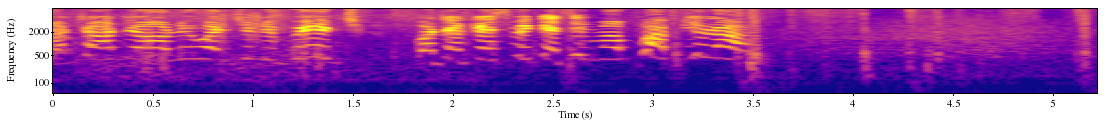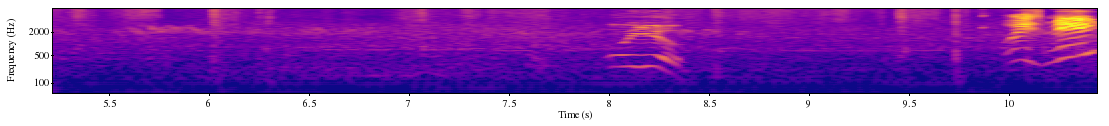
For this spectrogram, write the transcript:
I thought they only went to the bridge, but I guess we're getting more popular. Who are you? Who is me?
